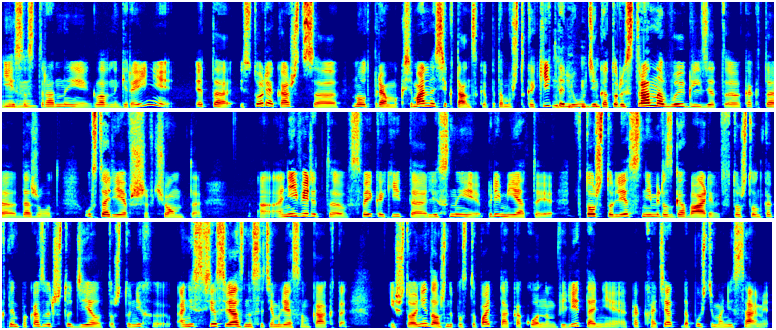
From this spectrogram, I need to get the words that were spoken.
И mm-hmm. со стороны главной героини эта история кажется, ну вот прям максимально сектантской, потому что какие-то люди, которые странно выглядят, э, как-то даже вот устаревшие в чем-то, они верят э, в свои какие-то лесные приметы, в то, что лес с ними разговаривает, в то, что он как-то им показывает, что делать, то, что у них... Э, они все связаны с этим лесом как-то, и что они должны поступать так, как он им велит, а не как хотят, допустим, они сами.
